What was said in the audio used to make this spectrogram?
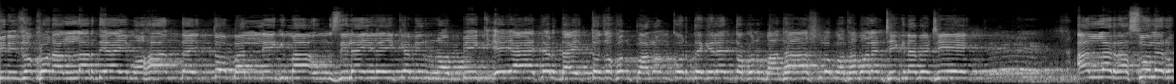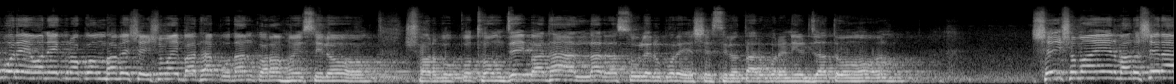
তিনি যখন আল্লাহর দেয় মহান দায়িত্ব, বাল্লিগ মা মির রব্বিক এই আয়াতের দায়িত্ব যখন পালন করতে গেলেন, তখন বাধা আসলো। কথা বলেন ঠিক না ঠিক আল্লাহ রাসূলের উপরে অনেক রকম ভাবে সেই সময় বাধা প্রদান করা হয়েছিল। সর্বপ্রথম যে বাধা আল্লাহ রাসূলের উপরে এসেছিল, তার উপরে নির্যাতন। সেই সময়ের মানুষেরা,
